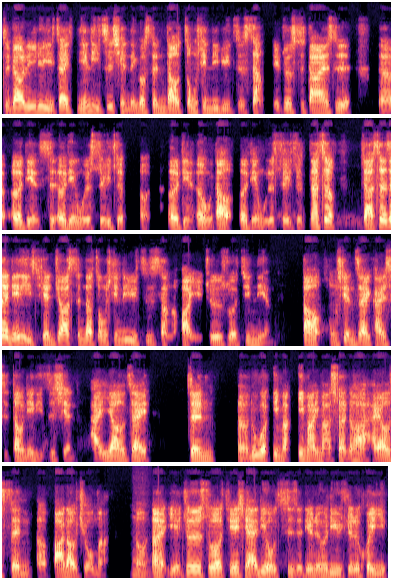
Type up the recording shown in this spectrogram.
指标利率在年底之前能够升到中性利率之上，也就是大概是呃二点四、二点五的水准哦，二点二五到二点五的水准。那这假设在年底前就要升到中性利率之上的话，也就是说今年。到从现在开始到年底之前，还要再升呃，如果一码一码一码算的话，还要升呃八到九码哦。那也就是说，接下来六次的联准会利率决策会议，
